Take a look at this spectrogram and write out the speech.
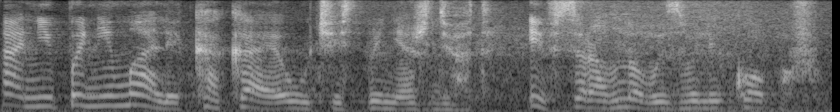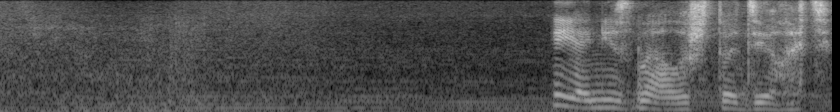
Они понимали, какая участь меня ждет, и все равно вызвали копов. Я не знала, что делать.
